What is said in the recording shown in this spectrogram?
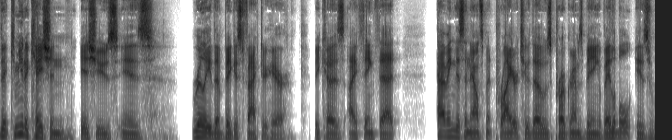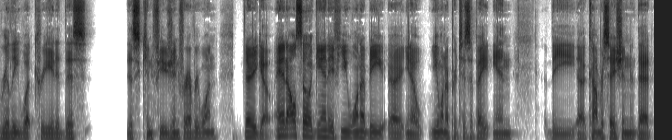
the communication issues is really the biggest factor here because I think that having this announcement prior to those programs being available is really what created this this confusion for everyone. There you go. And also, again, if you want to be, uh, you know, you want to participate in the uh, conversation that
